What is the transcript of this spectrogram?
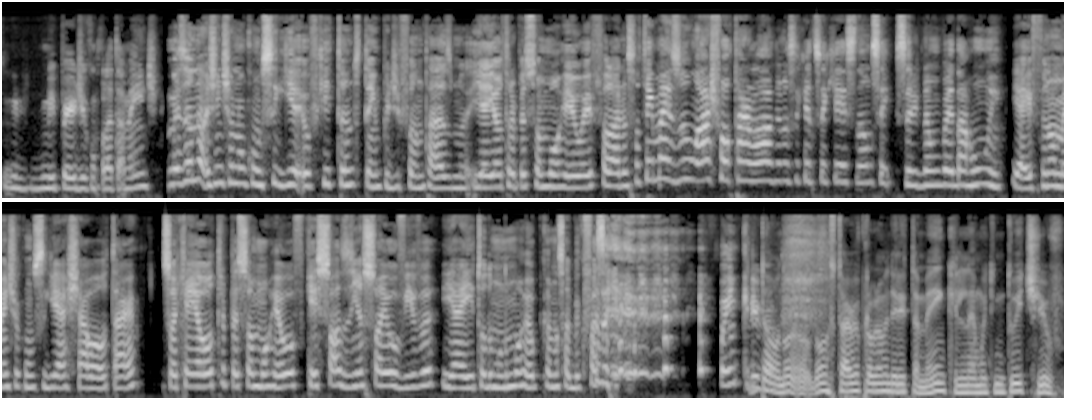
me perdi completamente. Mas eu não, gente, eu não conseguia. Eu fiquei tanto tempo de fantasma. E aí outra pessoa morreu. Aí falaram, só tem mais um, acha o altar logo, não sei o que, não sei o que, senão não sei, senão vai dar ruim. E aí finalmente eu consegui achar o altar. Só que aí a outra pessoa morreu, eu fiquei sozinha, só eu viva. E aí todo mundo morreu porque eu não sabia o que fazer. Foi incrível. Então, no- o Don't Starve, o problema dele também é que ele não é muito intuitivo.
